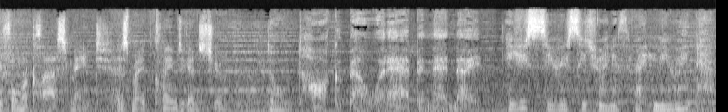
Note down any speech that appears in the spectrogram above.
Your former classmate has made claims against you. Don't talk about what happened that night. Are you seriously trying to threaten me right now?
